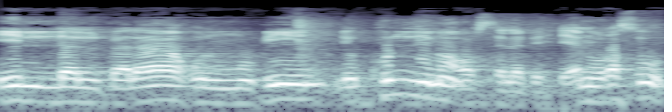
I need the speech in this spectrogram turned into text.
إلا البلاغ المبين لكل ما أرسل به لأنه رسول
